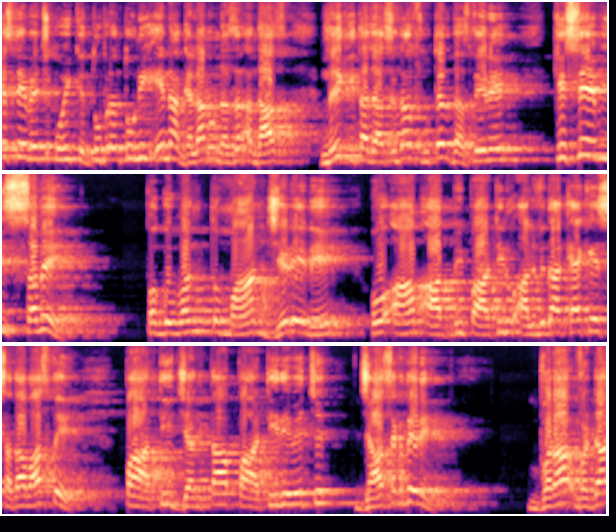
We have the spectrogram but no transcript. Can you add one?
ਇਸ ਦੇ ਵਿੱਚ ਕੋਈ ਕਿੰਤੂ ਪਰੰਤੂ ਨਹੀਂ, ਇਹਨਾਂ ਗੱਲਾਂ ਨੂੰ ਨਜ਼ਰ ਅੰਦਾਜ਼ ਨਹੀਂ ਕੀਤਾ ਜਾ ਸਕਦਾ। ਸੂਤਰ ਦੱਸਦੇ ਨੇ, ਕਿਸੇ ਵੀ ਸਮੇਂ ਭਗਵੰਤ ਮਾਨ ਜਿਹੜੇ ਨੇ ਉਹ ਆਮ ਆਦਮੀ ਪਾਰਟੀ ਨੂੰ ਅਲਵਿਦਾ ਕਹਿ ਕੇ ਸਦਾ ਵਾਸਤੇ ਭਾਰਤੀ ਜਨਤਾ ਪਾਰਟੀ ਦੇ ਵਿੱਚ ਜਾ ਸਕਦੇ ਨੇ। ਬੜਾ ਵੱਡਾ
